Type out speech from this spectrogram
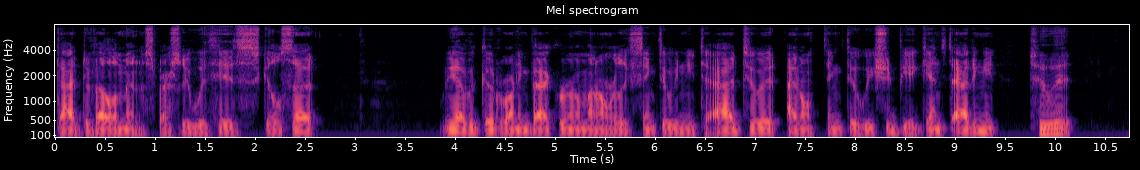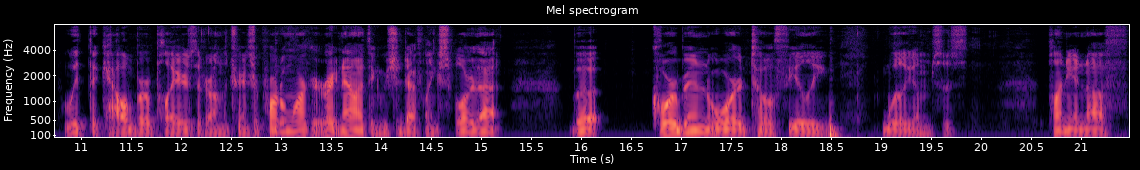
that development, especially with his skill set. We have a good running back room. I don't really think that we need to add to it. I don't think that we should be against adding it to it with the caliber of players that are on the transfer portal market right now. I think we should definitely explore that. But Corbin or Toafili Williams is plenty enough.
